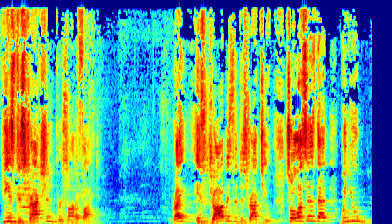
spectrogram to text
He is distraction personified. Right? His job is to distract you. So Allah says that when you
